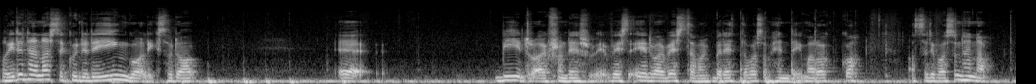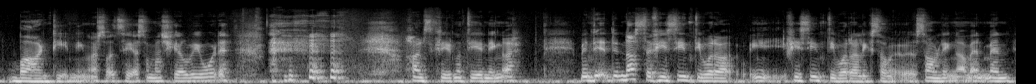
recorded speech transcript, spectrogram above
Och i den här Nasse kunde det ingå liksom då, eh, bidrag från det Edvard Westermark berättade vad som hände i Marocko. Alltså det var sådana barntidningar så att säga som han själv gjorde. Handskrivna tidningar. Men det, det, Nasse finns inte i våra, i, finns inte i våra liksom, eh, samlingar men, men,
